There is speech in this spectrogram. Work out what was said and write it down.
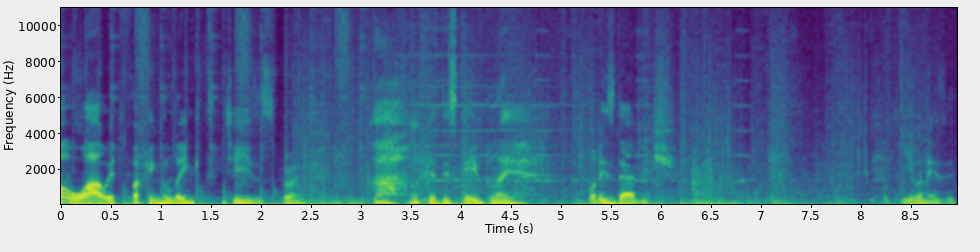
Oh wow, it fucking linked. Jesus Christ. Look at this gameplay. What is damage? What even is it?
